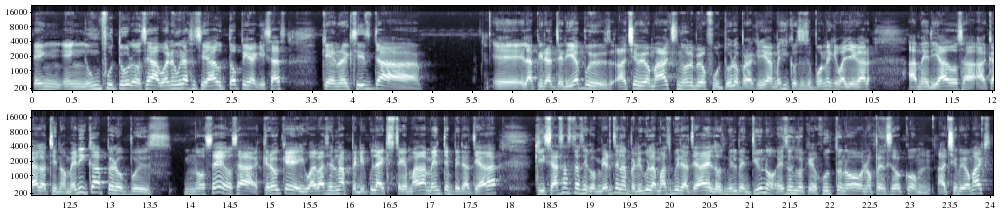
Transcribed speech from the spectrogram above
en, en un futuro, o sea, bueno, en una sociedad utópica quizás, que no exista eh, la piratería, pues HBO Max no le veo futuro para que llegue a México. Se supone que va a llegar a mediados acá a Latinoamérica, pero pues no sé, o sea, creo que igual va a ser una película extremadamente pirateada. Quizás hasta se convierte en la película más pirateada del 2021. Eso es lo que justo no, no pensó con HBO Max,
